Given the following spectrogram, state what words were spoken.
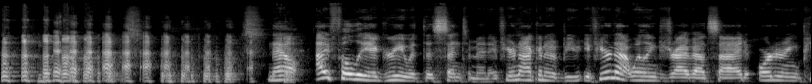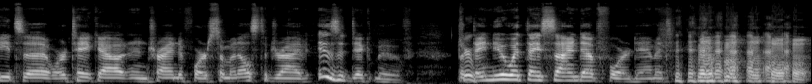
Now, I fully agree with this sentiment. If you're not going to be, if you're not willing to drive outside, ordering pizza or takeout and trying to force someone else to drive is a dick move. But True. they knew what they signed up for, damn it.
